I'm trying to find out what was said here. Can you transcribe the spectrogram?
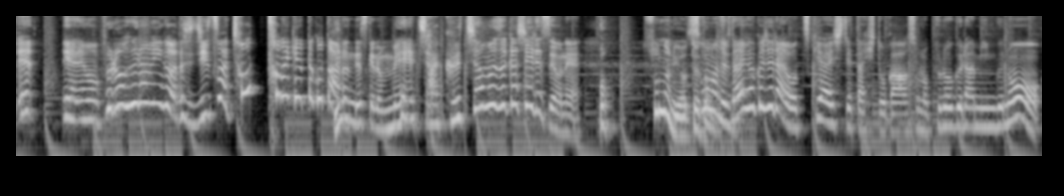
え？いやでもプログラミング私実はちょっとだけやったことあるんですけどめちゃくちゃ難しいですよね。あそんなのやってそうなんです。大学時代お付き合いしてた人がそのプログラミングの、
